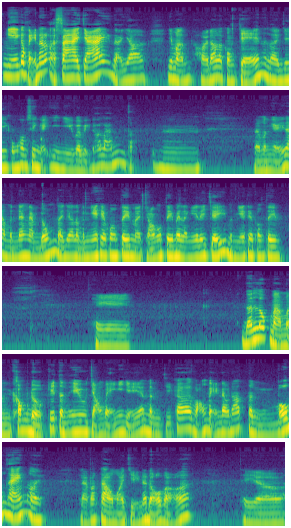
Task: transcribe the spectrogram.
nghe có vẻ nó rất là sai trái là do nhưng mà hồi đó là còn trẻ nên là Duy cũng không suy nghĩ gì nhiều về việc đó lắm. Thật- là mình nghĩ là mình đang làm đúng tại do là mình nghe theo con tim mà chọn con tim hay là nghe lý trí mình nghe theo con tim. Thì đến lúc mà mình không được cái tình yêu trọn vẹn như vậy á mình chỉ có vỏn vẹn đâu đó từng 4 tháng thôi là bắt đầu mọi chuyện nó đổ vỡ. Thì uh,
